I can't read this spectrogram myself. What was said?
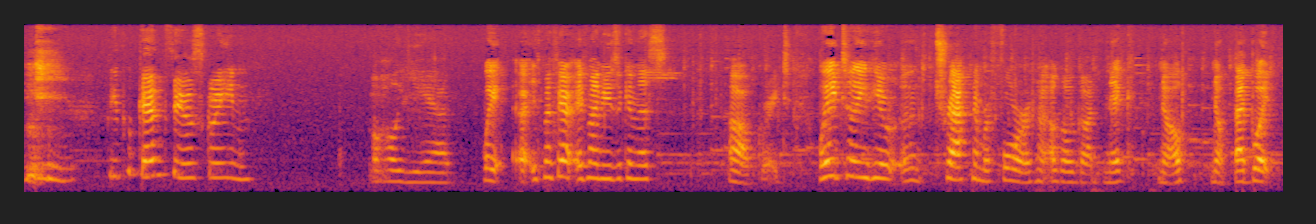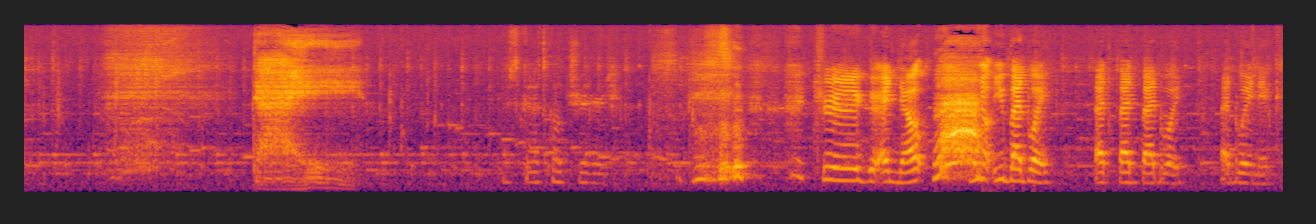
People can see your screen. Oh yeah. Wait, uh, is my fair? Is my music in this? Oh great. Wait till you hear uh, track number four. Oh god, god, Nick. No, no, bad boy. Die. That's called triggered. Trigger. And no, Ah! no, you bad boy. Bad, bad, bad boy. Bad boy, Nick.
